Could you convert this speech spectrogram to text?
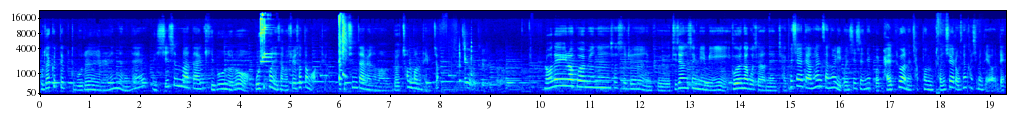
고등학교 때부터 모델 일을 했는데 그 시즌마다 기본으로 50번 이상을 쇼에 섰던 것 같아요. 이렇게 친다면 아마 몇 천 번은 되겠죠? 특징은 어떻게 될까요? 런웨이라고 하면은 사실은 그 디자인 선생님이 구현하고자 하는 자기 패션에 대한 환상을 이번 시즌에 그걸 발표하는 작품 전시회라고 생각하시면 돼요. 근데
